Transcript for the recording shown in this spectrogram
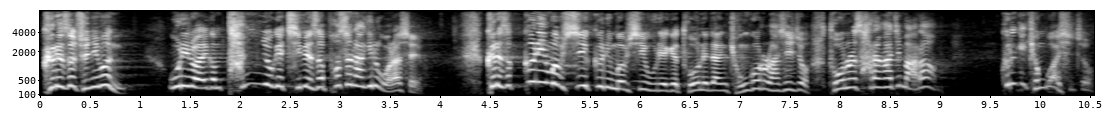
그래서 주님은 우리로 하여금 탐욕의 집에서 벗어나기를 원하셔요. 그래서 끊임없이 끊임없이 우리에게 돈에 대한 경고를 하시죠. 돈을 사랑하지 마라. 그렇게 경고하시죠.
